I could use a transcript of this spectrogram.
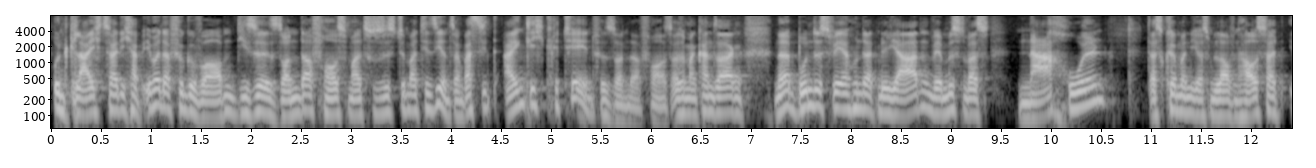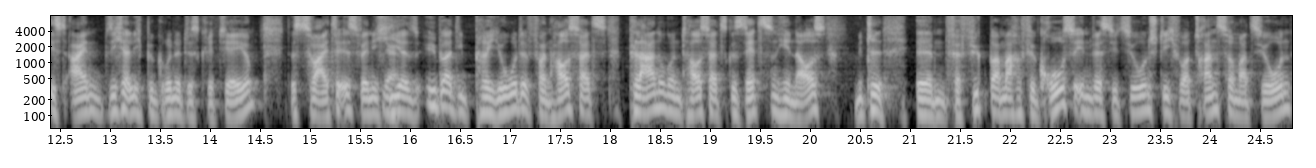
und gleichzeitig habe ich immer dafür geworben, diese Sonderfonds mal zu systematisieren. Sagen, was sind eigentlich Kriterien für Sonderfonds? Also man kann sagen, ne, Bundeswehr 100 Milliarden, wir müssen was nachholen. Das können wir nicht aus dem laufenden Haushalt, ist ein sicherlich begründetes Kriterium. Das zweite ist, wenn ich ja. hier über die Periode von Haushaltsplanung und Haushaltsgesetzen hinaus Mittel ähm, verfügbar mache für große Investitionen, Stichwort Transformation,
